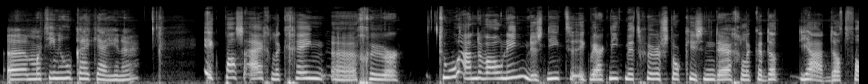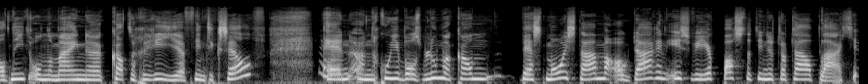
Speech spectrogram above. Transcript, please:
Eh Martine, hoe kijk jij hiernaar? Ik pas eigenlijk geen eh, geur toe aan de woning. Dus niet, ik werk niet met geurstokjes en dergelijke. Dat, ja, dat valt niet onder mijn eh, categorie, vind ik zelf. En een goede bos bloemen kan best mooi staan. Maar ook daarin is weer, past het in het totaalplaatje.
